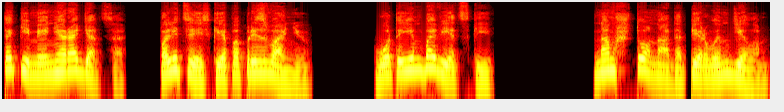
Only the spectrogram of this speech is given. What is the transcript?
такими они родятся, полицейские по призванию. Вот и Ембовецкий. Нам что надо первым делом?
